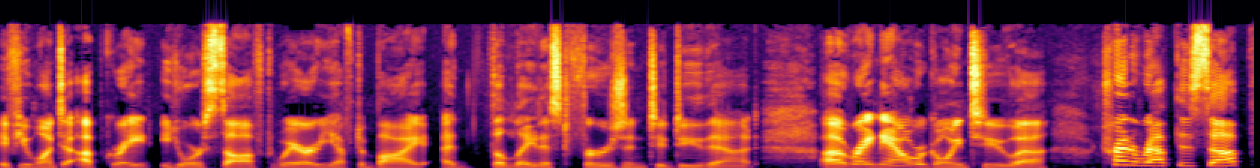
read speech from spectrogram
If you want to upgrade your software, you have to buy a, the latest version to do that. Uh, right now, we're going to uh, try to wrap this up.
